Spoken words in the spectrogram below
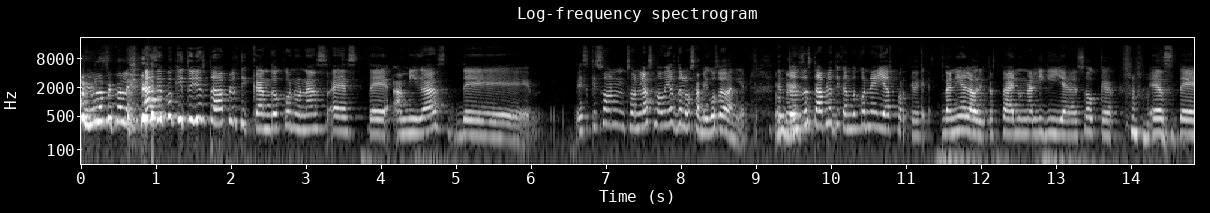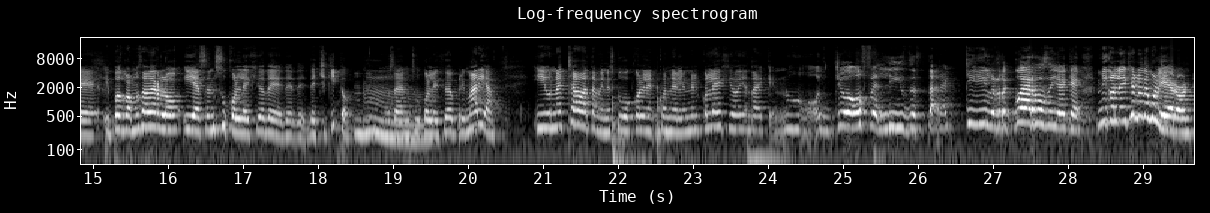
horrible ese colegio. Hace poquito yo estaba platicando con unas este, amigas de... Es que son, son las novias de los amigos de Daniel. Entonces estaba platicando con ellas porque Daniel ahorita está en una liguilla de soccer. este, y pues vamos a verlo. Y es en su colegio de, de- de- de chiquito. O sea, en su colegio de primaria. Y una chava también estuvo con, él- con él en el colegio y andaba de que, no, yo feliz de estar aquí, los recuerdos. Y yo de que, mi colegio lo demolieron.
